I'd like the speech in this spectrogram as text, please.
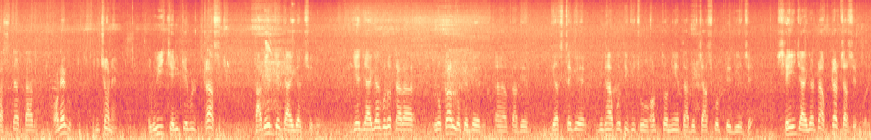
রাস্তা, তার অনেক পিছনে রুই চ্যারিটেবল ট্রাস্ট, তাদের যে জায়গা ছিল, যে জায়গাগুলো তারা লোকাল লোকেদের তাদের গ্যাস থেকে বিঘা প্রতি কিছু অর্থ নিয়ে তাদের চাষ করতে দিয়েছে, সেই জায়গাটা আফটার চাষের পরে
